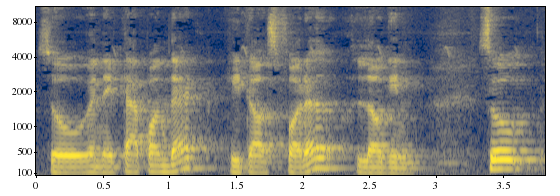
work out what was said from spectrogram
So when I tap on that, it asks for a login. So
